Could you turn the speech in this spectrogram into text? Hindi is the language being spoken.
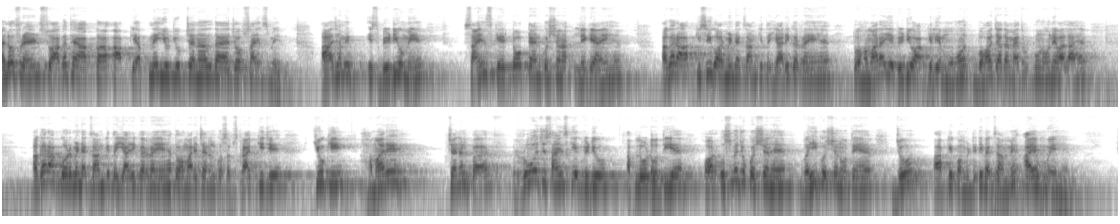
हेलो फ्रेंड्स, स्वागत है आपका आपके अपने YouTube channel the age of science में। आज हम इस वीडियो में साइंस के टॉप टेन क्वेश्चन लेके आए हैं। अगर आप किसी गवर्नमेंट एग्ज़ाम की तैयारी कर रहे हैं तो हमारा ये वीडियो आपके लिए बहुत ज़्यादा महत्वपूर्ण होने वाला है। अगर आप गवर्नमेंट एग्ज़ाम की तैयारी कर रहे हैं तो हमारे चैनल को सब्सक्राइब कीजिए, क्योंकि हमारे चैनल पर रोज़ साइंस की एक वीडियो अपलोड होती है और उसमें जो क्वेश्चन हैं, वही क्वेश्चन होते हैं जो आपके कॉम्पिटिटिव एग्ज़ाम में आए हुए हैं।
